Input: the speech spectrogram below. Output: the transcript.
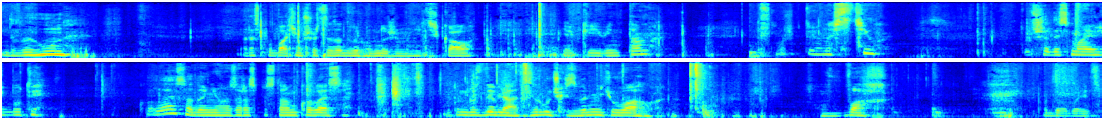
Двигун. Зараз побачимо, що це за двигун. Дуже мені цікаво, який він там. Може бути його на стіл. Тут ще десь мають бути колеса до нього. Зараз поставимо колеса. Будемо роздивлятися. Ручки, зверніть увагу. Вах. Подобається.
